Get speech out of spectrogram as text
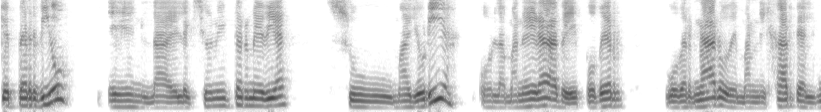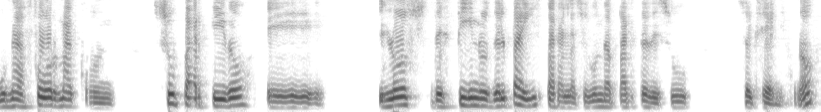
que perdió en la elección intermedia su mayoría o la manera de poder gobernar o de manejar de alguna forma con su partido eh, los destinos del país para la segunda parte de su sexenio, ¿no?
